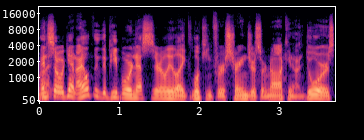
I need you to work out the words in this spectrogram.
And so again, I don't think that people are necessarily like looking for strangers or knocking on doors,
